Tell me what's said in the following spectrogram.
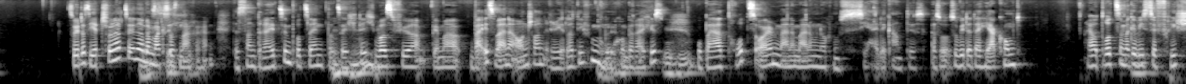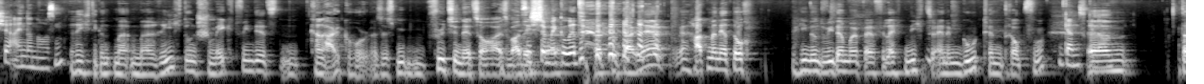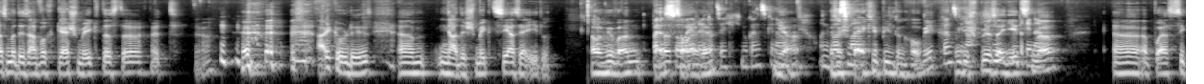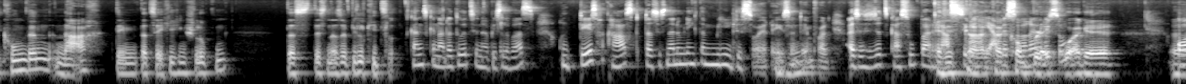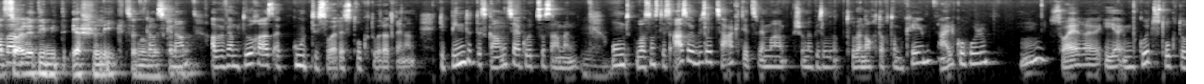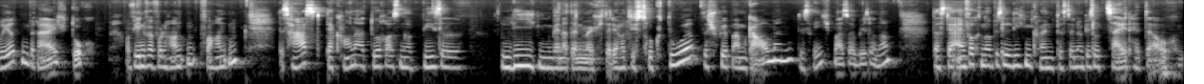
Soll ich das jetzt schon erzählen oder Na, magst du das nachher hören? Das sind 13 Prozent tatsächlich, Mhm. was für, wenn wir Weißweine anschauen, relativ im hohen Bereich ist. Mhm. Wobei er trotz allem meiner Meinung nach noch sehr elegant ist. Also so wie der daherkommt, er hat trotzdem eine gewisse Frische in der Nase. Richtig, und man, man riecht und schmeckt, finde ich jetzt, kein Alkohol. Also es fühlt sich nicht so an, als war das. ist schon mal äh, gut. Total, naja, hat man ja doch hin und wieder mal bei vielleicht nicht so einem guten Tropfen. Ganz genau. Ähm, dass man das einfach gleich schmeckt, dass da halt, ja, Alkohol drin ist. Ähm, na, das schmeckt sehr, sehr edel. Aber wir waren bei, Bei der der Säure, Säure. tatsächlich nur ganz genau. Ja. Und also was man, Speichelbildung habe ich. Ganz und genau, ich spüre es auch jetzt drinnen. noch äh, ein paar Sekunden nach dem tatsächlichen Schlucken, dass das noch so ein bisschen kitzelt. Ganz genau, da tut sich noch ein bisschen was. Und das heißt, dass es nicht unbedingt eine milde Säure ist in dem Fall. Also es ist jetzt keine super Mhm. Es ist rassige, keine, herbe keine Säure oder komplett so. arge Aber- Säure, die mit erschlägt, sagen wir Ganz mal so. genau. Aber wir haben durchaus eine gute Säurestruktur da drinnen. Die bindet das Ganze sehr gut zusammen. Mhm. Und was uns das auch so ein bisschen sagt, jetzt wenn wir schon ein bisschen drüber nachgedacht haben, okay, Alkohol, hm, Säure eher im gut strukturierten Bereich, doch auf jeden Fall vorhanden. vorhanden. Das heißt, der kann auch durchaus noch ein bisschen liegen, wenn er denn möchte. Der hat die Struktur, das spürt man am Gaumen, das riecht man so ein bisschen, ne? dass der einfach nur ein bisschen liegen könnte, dass der noch ein bisschen Zeit hätte auch.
